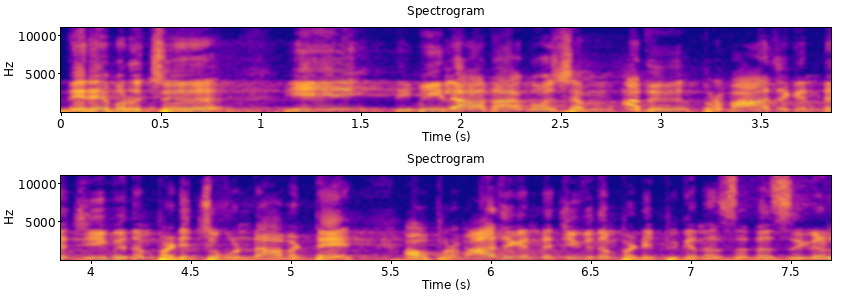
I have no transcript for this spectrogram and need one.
നേരെ മറിച്ച് ഈ ദിമീലാദാഘോഷം അത് പ്രവാചകന്റെ ജീവിതം പഠിച്ചുകൊണ്ടാവട്ടെ. അവ പ്രവാചകന്റെ ജീവിതം പഠിപ്പിക്കുന്ന സദസ്സുകൾ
